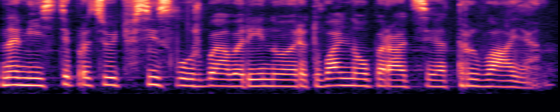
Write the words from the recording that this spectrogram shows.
На місці працюють всі служби аварійної рятувальна операція триває. 样。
